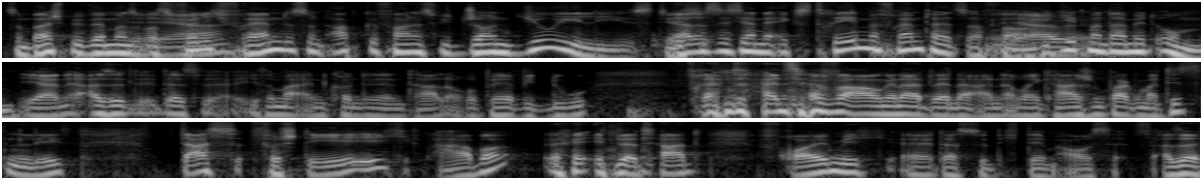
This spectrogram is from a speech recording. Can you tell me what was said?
Zum Beispiel, wenn man sowas ja. völlig Fremdes und Abgefahrenes wie John Dewey liest. Ja, ich, das ist ja eine extreme Fremdheitserfahrung. wie geht man damit um? Ja, ne, also das, ich sag mal, ein Kontinentaleuropäer wie du Fremdheitserfahrungen hat, wenn er einen amerikanischen Pragmatisten liest, das verstehe ich, aber in der Tat freue mich, äh, dass du dich dem aussetzt. Also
